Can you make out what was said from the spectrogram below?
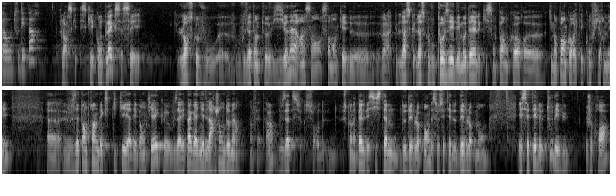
bah, au tout départ? Alors, ce qui, est complexe, c'est lorsque vous, euh, vous êtes un peu visionnaire, hein, sans, manquer de... Voilà, lorsque, vous posez des modèles qui n'ont pas, encore, euh, pas encore été confirmés, euh, vous êtes en train d'expliquer à des banquiers que vous n'allez pas gagner de l'argent demain, en fait. Hein. Vous êtes sur, ce qu'on appelle des systèmes de développement, des sociétés de développement. Et c'était le tout début, je crois,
